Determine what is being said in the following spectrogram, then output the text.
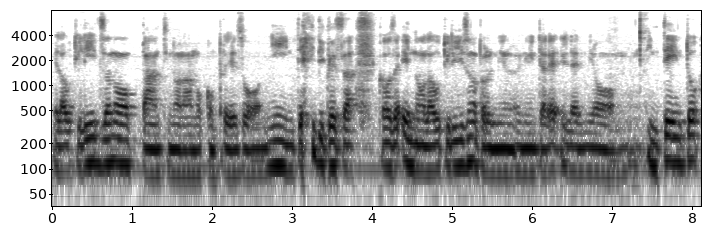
e la utilizzano, tanti non hanno compreso niente di questa cosa e non la utilizzano, però il mio, il mio, inter- il mio intento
